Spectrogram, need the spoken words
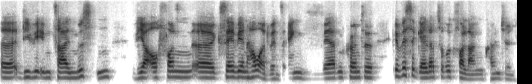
äh, die wir ihm zahlen müssten, wir auch von äh, Xavier Howard, wenn es eng werden könnte, gewisse Gelder zurückverlangen könnten.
